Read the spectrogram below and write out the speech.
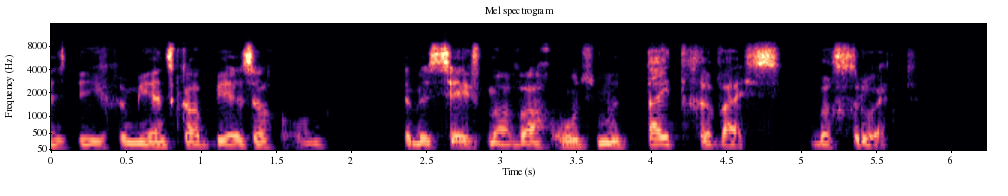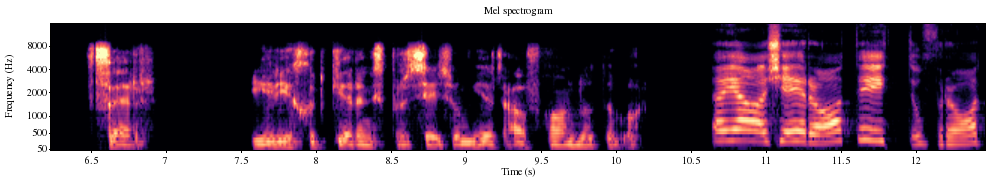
is die gemeenskap besig om te besef maar wag ons moet tydgewys begroot vir hierdie goedkeuringsproses om eers afgehandel te word. Nou ja, as jy raad het of raad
